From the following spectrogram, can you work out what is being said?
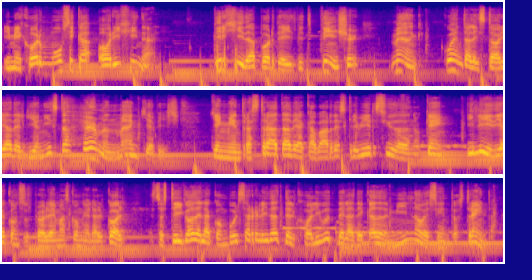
y mejor música original. Dirigida por David Fincher, Mank cuenta la historia del guionista Herman Mankiewicz, quien mientras trata de acabar de escribir Ciudadano Kane y lidia con sus problemas con el alcohol, es testigo de la convulsa realidad del Hollywood de la década de 1930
